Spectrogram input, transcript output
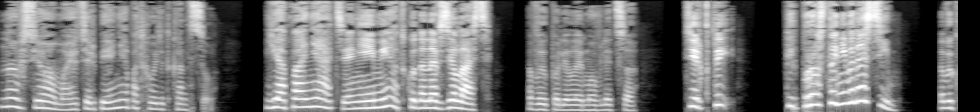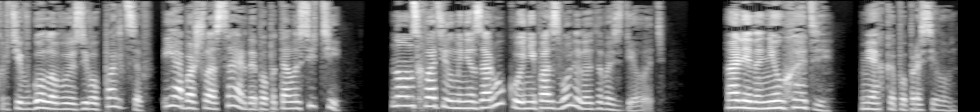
Ну все, мое терпение подходит к концу. Я понятия не имею, откуда она взялась, выпалила ему в лицо. Тирк, ты ты просто невыносим. Выкрутив голову из его пальцев, я обошла Сайрда и попыталась уйти. Но он схватил меня за руку и не позволил этого сделать. «Алина, не уходи», — мягко попросил он.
